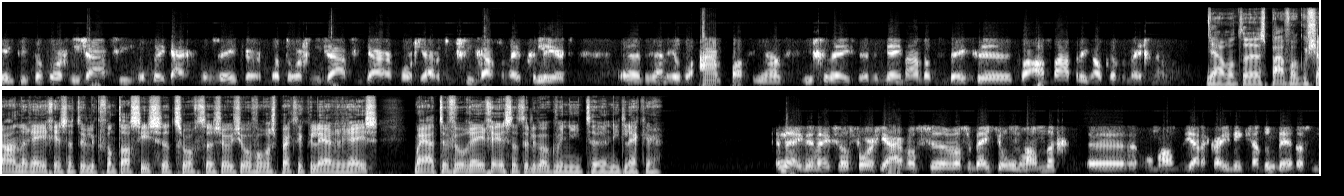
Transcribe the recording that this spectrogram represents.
denk ik dat de organisatie, of weet ik eigenlijk wel zeker, dat de organisatie daar vorig jaar natuurlijk Schiga van heeft geleerd. er zijn heel veel aanpassingen aan het geweest. En ik neem aan dat ze deze qua afwatering ook hebben meegenomen. Ja, want uh, Spa-Francorchamps in de regen is natuurlijk fantastisch. Het zorgt uh, sowieso voor een spectaculaire race. Maar ja, te veel regen is natuurlijk ook weer niet, niet lekker. Nee, nee, nee. Zoals vorig jaar was, was een beetje onhandig. onhandig. Ja, daar kan je niks aan doen. Hè. Dat, is,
